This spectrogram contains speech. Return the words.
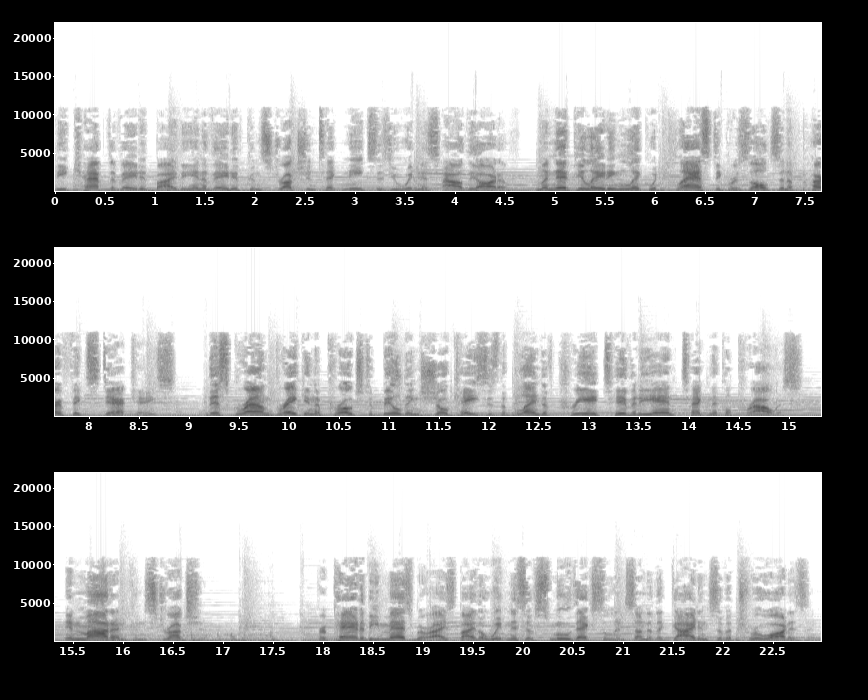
Be captivated by the innovative construction techniques as you witness how the art of manipulating liquid plastic results in a perfect staircase. This groundbreaking approach to building showcases the blend of creativity and technical prowess in modern construction. Prepare to be mesmerized by the witness of smooth excellence under the guidance of a true artisan.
